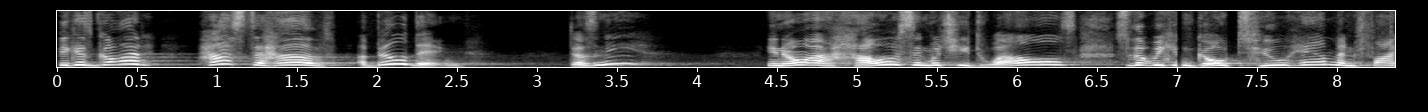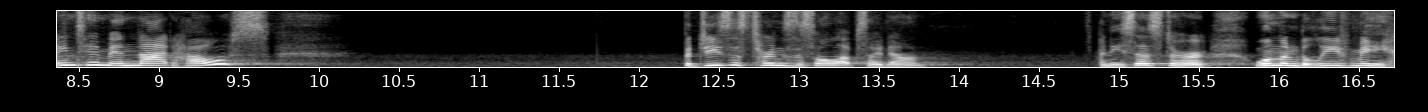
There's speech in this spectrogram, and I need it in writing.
Because God has to have a building, doesn't He? You know, a house in which He dwells so that we can go to Him and find Him in that house. But Jesus turns this all upside down. And He says to her, Woman, believe me,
